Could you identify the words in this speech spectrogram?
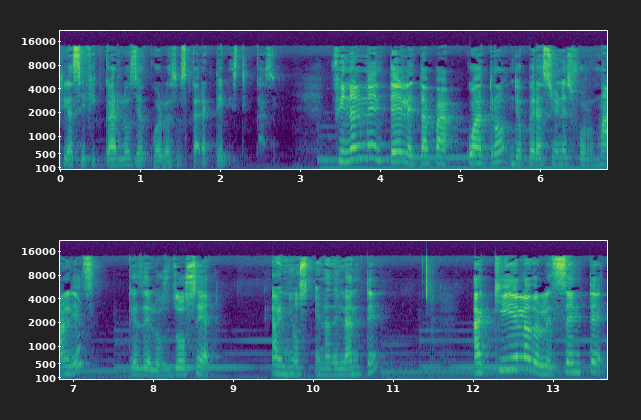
clasificarlos de acuerdo a sus características. Finalmente, la etapa 4 de operaciones formales, que es de los 12 años en adelante. Aquí el adolescente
